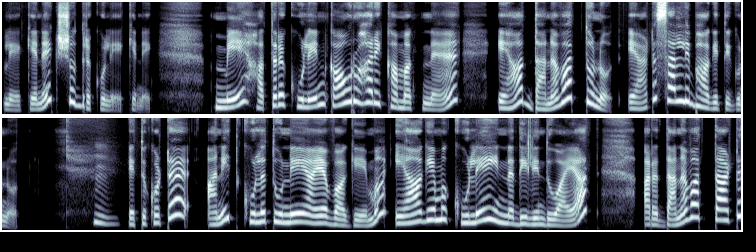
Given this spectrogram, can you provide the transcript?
කුලය කෙනෙක් ශුද්‍ර කුලය කෙනෙක්. මේ හතර කුලෙන් කවුරු හරි කමක් නැහැ. එයා ධනවත් වුණොත්, එයාට සල්ලි භාගෙ තිබුණොත්. එතකොට අනිත් කුල තුනේ අය වගේම එයාගේම කුලේ ඉන්න දිලිඳු අයත් අර ධනවත්තාට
